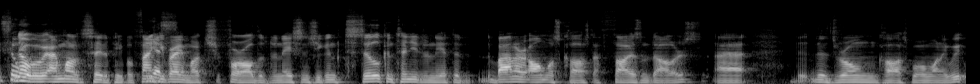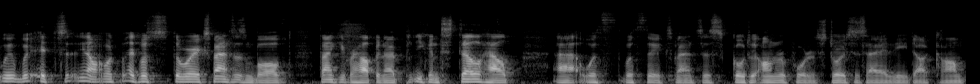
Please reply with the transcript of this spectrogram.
so No, I wanted to say to people, thank Yes. you very much for all the donations. You can still continue to donate. The, the banner almost cost a thousand dollars. The the drone cost more money. We, we, we, it's you know it was there were expenses involved. Thank you for helping out. You can still help uh, with with the expenses. Go to unreportedstorysociety.com.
